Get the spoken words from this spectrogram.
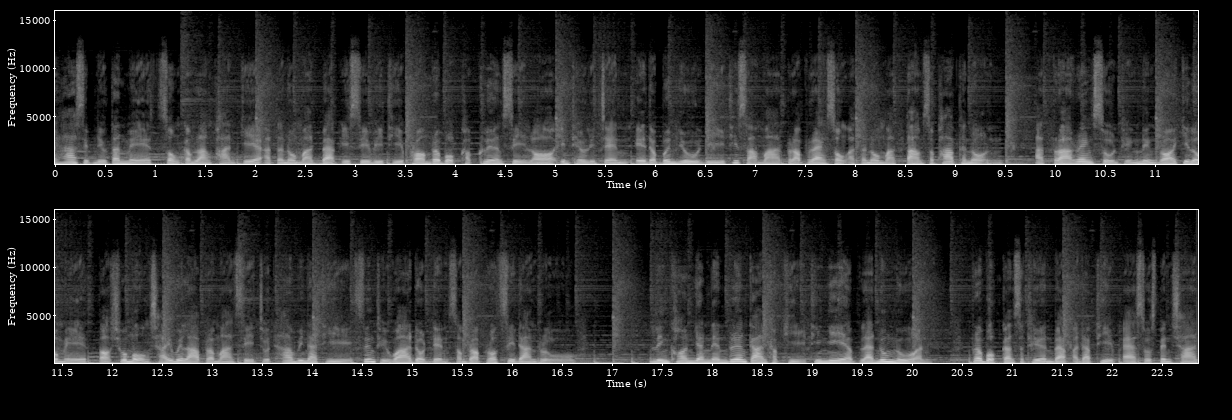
750 นิวตันเมตร ส่งกำลังผ่านเกียร์อัตโนมัติแบบ ECVT พร้อมระบบขับเคลื่อน 4 ล้อ Intelligent AWD ที่สามารถปรับแรงส่งอัตโนมัติตามสภาพถนน อัตราเร่ง0ถึง 100 กิโลเมตร ต่อชั่วโมงใช้เวลาประมาณ 4.5 วินาที ซึ่งถือว่าโดดเด่นสำหรับรถซีดานหรู ลิงคอนยังเน้นเรื่องการขับขี่ที่เงียบและนุ่มนวล ระบบการสะเทือนแบบ Adaptive Air Suspension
